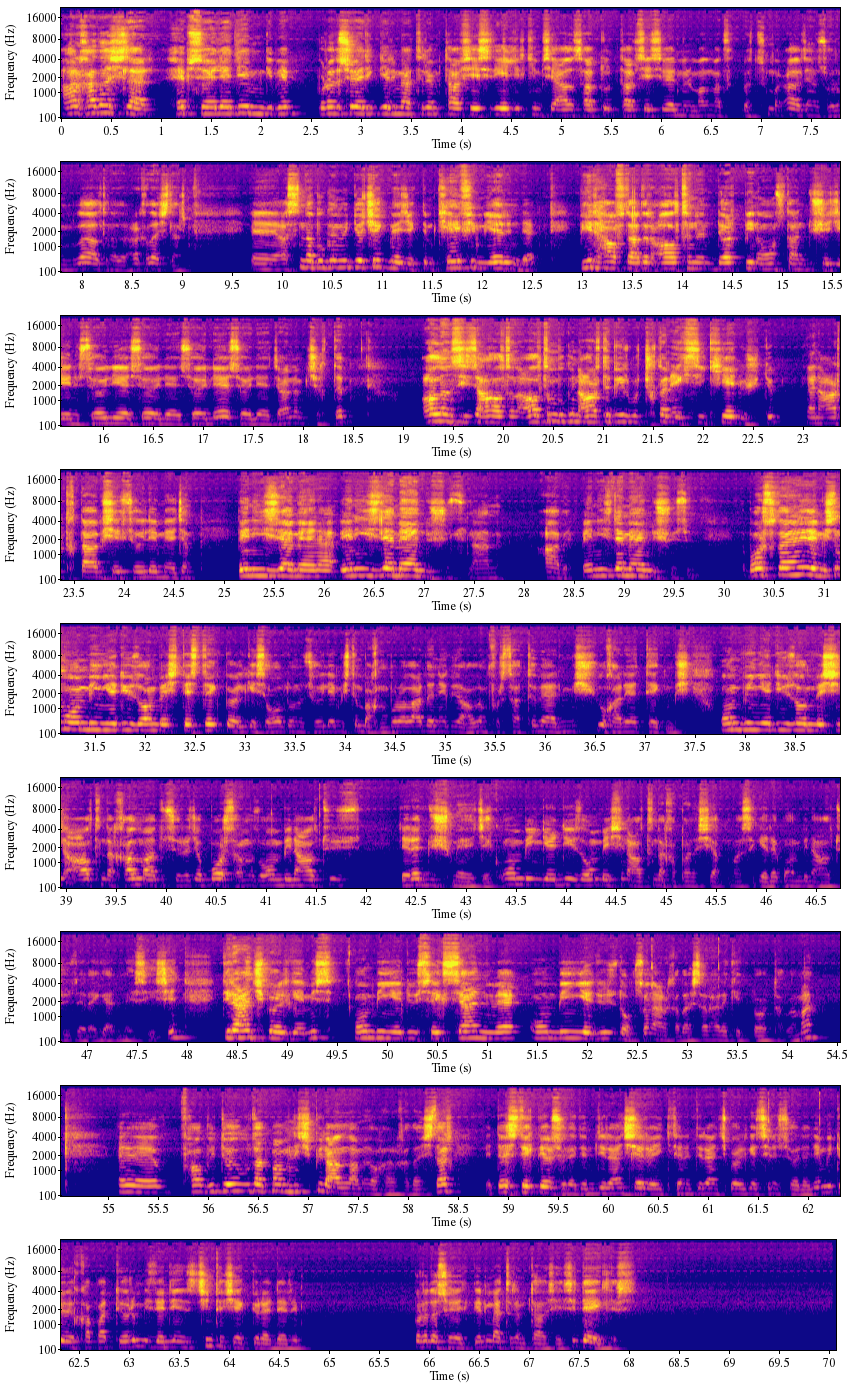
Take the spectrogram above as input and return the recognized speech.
Arkadaşlar hep söylediğim gibi burada söylediklerim yatırım tavsiyesi değildir. Kimseye al sat tut tavsiyesi vermiyorum. Almak satmak tutmak alacağın sorumluluğu altındadır arkadaşlar. Ee, aslında bugün video çekmeyecektim. Keyfim yerinde. Bir haftadır altının 4000 onstan düşeceğini söyleye söyleye söyleye söyleye canım çıktı. Alın size altın. Altın bugün artı bir buçuktan eksi ikiye düştü. Yani artık daha bir şey söylemeyeceğim. Beni izlemeyen, beni izlemeyen düşünsün abi. Abi beni izlemeyen düşünsün. Borsada ne demiştim? 10.715 destek bölgesi olduğunu söylemiştim. Bakın buralarda ne güzel alım fırsatı vermiş. Yukarıya tekmiş. 10.715'in altında kalmadığı sürece borsamız 10.600'lere düşmeyecek. 10.715'in altında kapanış yapması gerek 10.600'lere gelmesi için. Direnç bölgemiz 10.780 ve 10.790 arkadaşlar hareketli ortalama. Fa- videoyu uzatmamın hiçbir anlamı yok arkadaşlar. Destekleri söyledim. Dirençler ve iki tane direnç bölgesini söyledim. Videoyu kapatıyorum. İzlediğiniz için teşekkür ederim. Burada söylediklerim yatırım tavsiyesi değildir.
